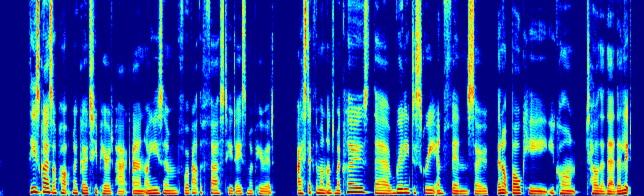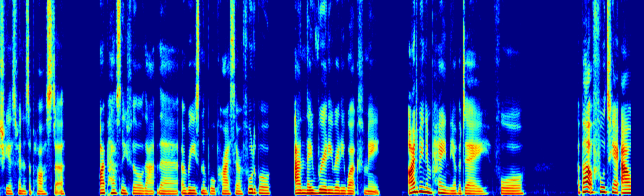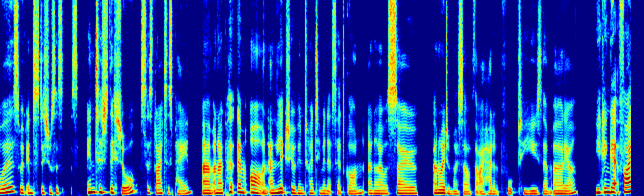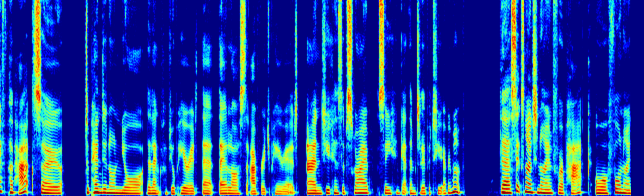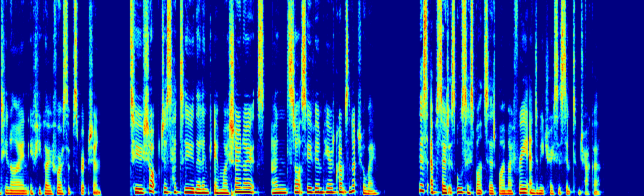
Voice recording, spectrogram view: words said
These guys are part of my go to period pack, and I use them for about the first two days of my period. I stick them on under my clothes. They're really discreet and thin, so they're not bulky. You can't tell they're there. They're literally as thin as a plaster. I personally feel that they're a reasonable price, they're affordable, and they really, really work for me. I'd been in pain the other day for about 48 hours with interstitial, interstitial cystitis pain. Um, and I put them on, and literally within 20 minutes had gone. And I was so annoyed with myself that I hadn't thought to use them earlier. You can get five per pack. So depending on your the length of your period that they'll last the average period and you can subscribe so you can get them delivered to you every month they're $6.99 for a pack or $4.99 if you go for a subscription to shop, just head to the link in my show notes and start soothing period cramps a natural way. This episode is also sponsored by my free endometriosis symptom tracker.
